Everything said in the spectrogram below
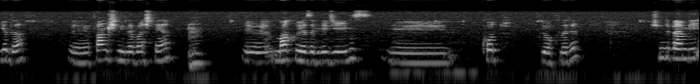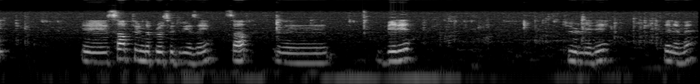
ya da e, function ile başlayan e, makro yazabileceğimiz e, kod blokları. Şimdi ben bir e, sub türünde prosedür yazayım. Sub e, veri türleri deneme.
